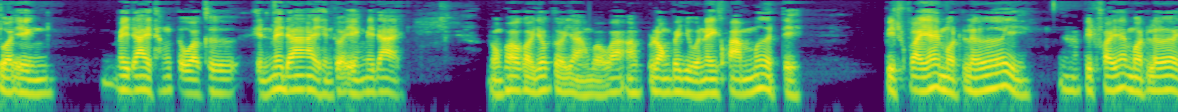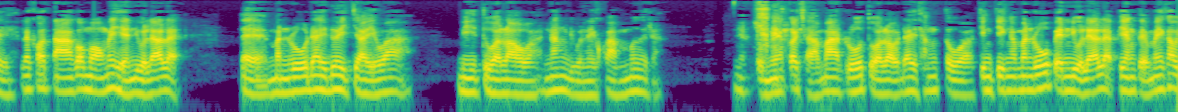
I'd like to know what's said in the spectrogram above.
ตัวเองไม่ได้ทั้งตัวคือเห็นไม่ได้เห็นตัวเองไม่ได้ หลวงพ่อก็ยกตัวอย่างบอกว่าอลองไปอยู่ในความมืดดิปิดไฟให้หมดเลยปิดไฟให้หมดเลย แล้วก็ตาก็มองไม่เห็นอยู่แล้วแหละ แต่มันรู้ได้ด้วยใจว่ามีตัวเราอะนั่งอยู่ในความมืดอะเนี่ยตรงนี้ก็สามารถรู้ตัวเราได้ทั้งตัว จริงๆมันรู้เป็นอยู่แล้วแหละเพียงแต่ไม่เข้า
